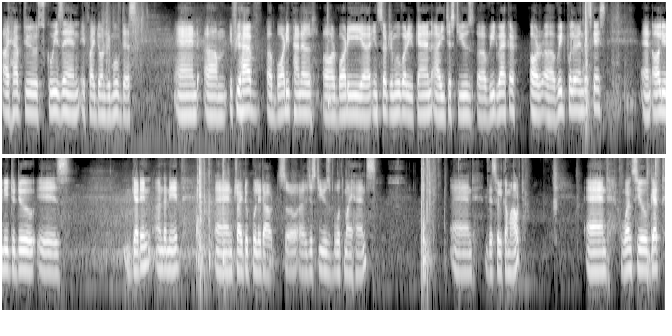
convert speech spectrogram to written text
I have to squeeze in if I don't remove this. And um, if you have a body panel or body uh, insert remover you can. I just use a weed whacker or a weed puller in this case. And all you need to do is get in underneath and try to pull it out. So I'll just use both my hands. And this will come out and once you get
